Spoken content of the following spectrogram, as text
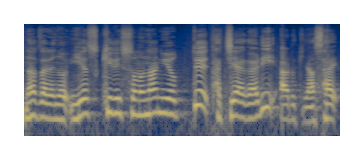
う。ナザレのイエス・キリストの名によって立ち上がり歩きなさい。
